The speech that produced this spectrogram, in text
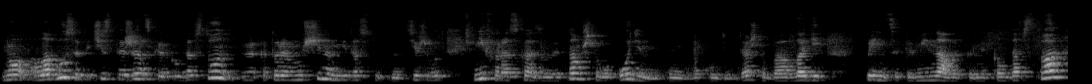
Но лагус это чисто женское колдовство, которое мужчинам недоступно. Те же вот мифы рассказывают нам, что Один, например, выходит, да, чтобы овладеть принципами и навыками колдовства,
